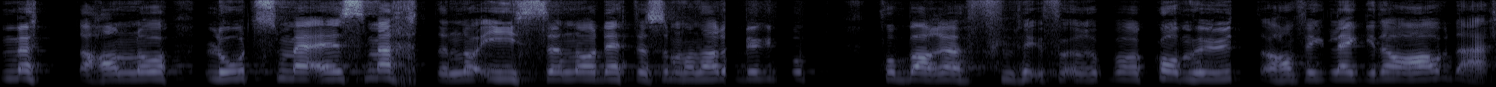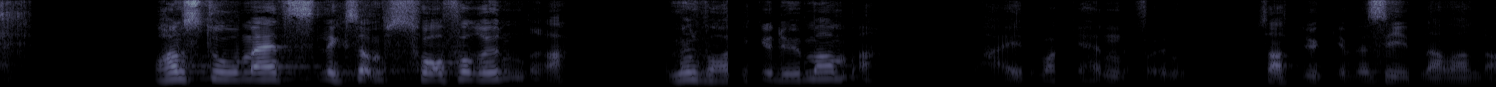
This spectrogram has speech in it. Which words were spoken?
møtte han og lot smerten og isen og dette som han hadde bygd opp, for bare å komme ut, og han fikk legge det av der. Og han sto med et liksom så forundra. 'Men var det ikke du, mamma?' Nei, det var ikke henne, for hun satt jo ikke ved siden av han da.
